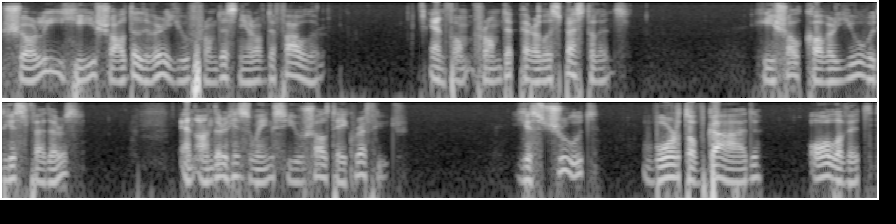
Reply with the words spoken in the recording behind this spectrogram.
surely he shall deliver you from the snare of the fowler and from, from the perilous pestilence he shall cover you with his feathers, and under his wings you shall take refuge. His truth, word of God, all of it,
